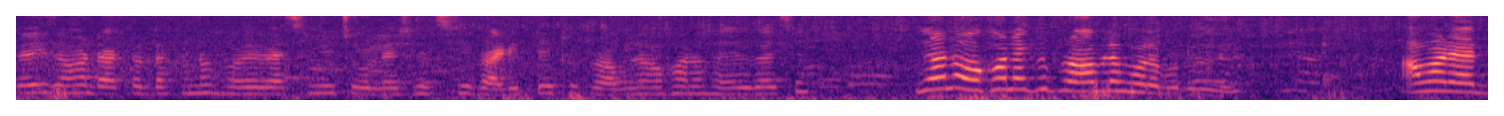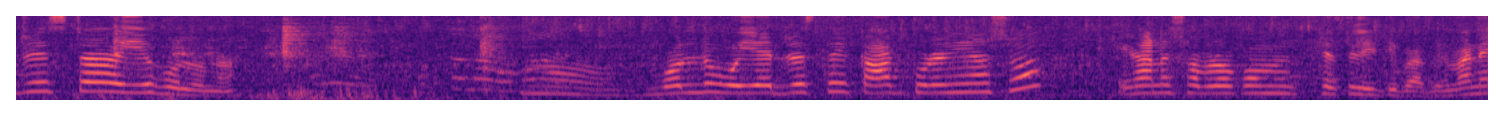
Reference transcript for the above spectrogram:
গাইজ আমার ডাক্তার দেখানো হয়ে গেছে, আমি চলে এসেছি বাড়িতে, একটু প্রবলেম ওখানে হয়ে গেছে। জানো, ওখানে একটু প্রবলেম হলো পুতুলদি আমার অ্যাড্রেসটা ইয়ে হলো না। বলল ওই অ্যাড্রেস থেকে কার্ড করে নিয়ে আসো, এখানে সব রকম ফেসিলিটি পাবে। মানে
